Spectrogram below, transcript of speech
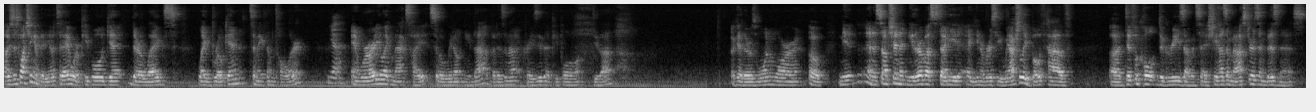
I was just watching a video today where people get their legs like broken to make them taller, Yeah. and we're already like max height, so we don't need that. But isn't that crazy that people do that? Okay, there was one more. Oh, ne- an assumption that neither of us studied at university. We actually both have uh, difficult degrees, I would say. She has a master's in business,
